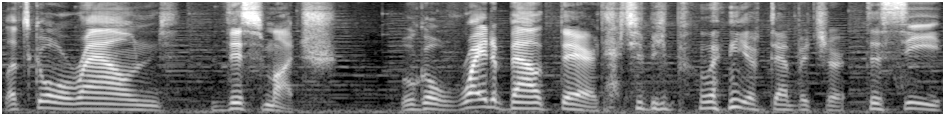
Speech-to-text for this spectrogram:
let's go around this much. We'll go right about there. That should be plenty of temperature to see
